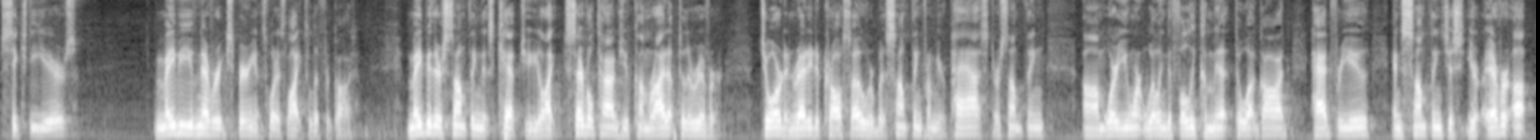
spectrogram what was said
60 years. Maybe you've never experienced what it's like to live for God. Maybe there's something that's kept you. You like several times you've come right up to the river, Jordan, ready to cross over, but something from your past or something um, where you weren't willing to fully commit to what God had for you, and something just you're ever up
